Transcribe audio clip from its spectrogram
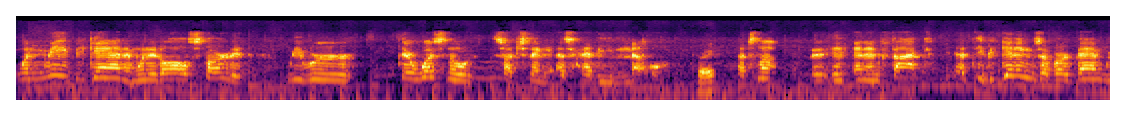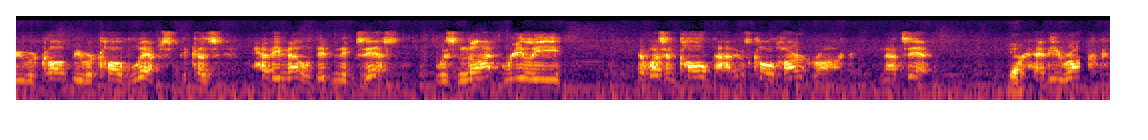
when we began and when it all started, we were, there was no such thing as heavy metal. Right. That's not. And in fact, at the beginnings of our band, we were called we were called Lips because heavy metal didn't exist. It was not really. It wasn't called that. It was called hard rock, and that's it. Yeah. Or heavy rock.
